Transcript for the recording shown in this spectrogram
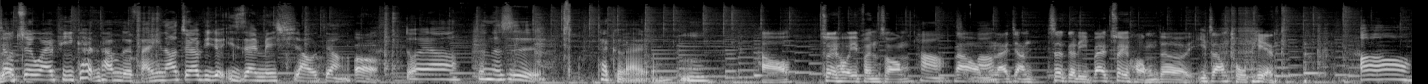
叫 JYP 看他们的反应，然后 JYP 就一直在那边笑，这样。啊，对啊，真的是太可爱了。嗯，好，最后一分钟。好，那我们来讲这个礼拜最红的一张图片。哦，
